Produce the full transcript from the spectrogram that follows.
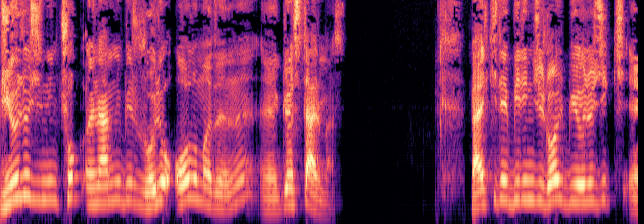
biyolojinin çok önemli bir rolü olmadığını e, göstermez. Belki de birinci rol biyolojik e,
